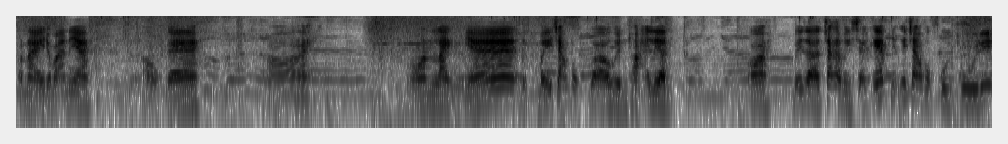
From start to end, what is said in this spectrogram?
Con này cho bạn nha. Ok. Rồi. Ngon lành nhá. Được mấy trang phục uh, huyền thoại liền. Rồi bây giờ chắc là mình sẽ ghép những cái trang phục cùi cùi đi.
